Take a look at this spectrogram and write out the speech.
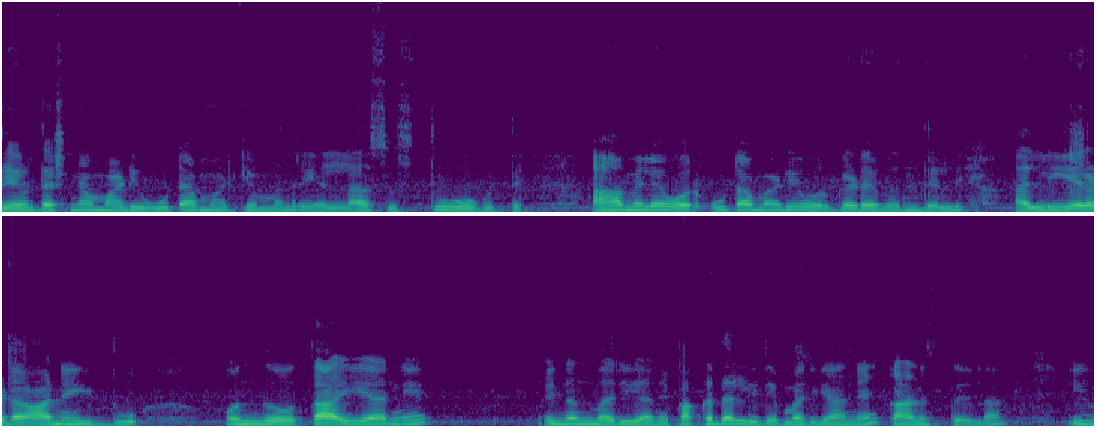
ದೇವ್ರ ದರ್ಶನ ಮಾಡಿ ಊಟ ಮಾಡ್ಕೊಂಬಂದ್ರೆ ಎಲ್ಲ ಸುಸ್ತು ಹೋಗುತ್ತೆ. ಆಮೇಲೆ ಹೊರ, ಊಟ ಮಾಡಿ ಹೊರಗಡೆ ಬಂದಲ್ಲಿ ಅಲ್ಲಿ ಎರಡು ಆನೆ ಇದ್ದವು ಒಂದು ತಾಯಿ ಆನೆ, ಇನ್ನೊಂದು ಮರಿ ಆನೆ. ಪಕ್ಕದಲ್ಲಿದೆ ಮರಿ ಆನೆ, ಕಾಣಿಸ್ತಾ ಇಲ್ಲ. ಈಗ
